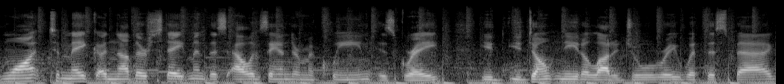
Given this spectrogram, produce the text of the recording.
want to make another statement, this Alexander McQueen is great. You, you don't need a lot of jewelry with this bag.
